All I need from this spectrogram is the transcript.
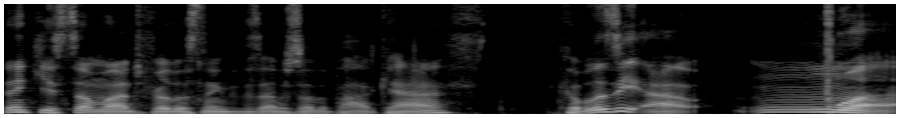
Thank you so much for listening to this episode of the podcast. Koblizzy out. Mwah.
